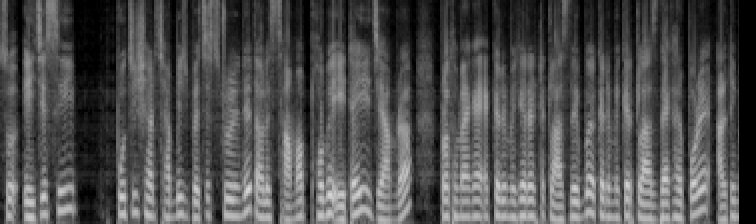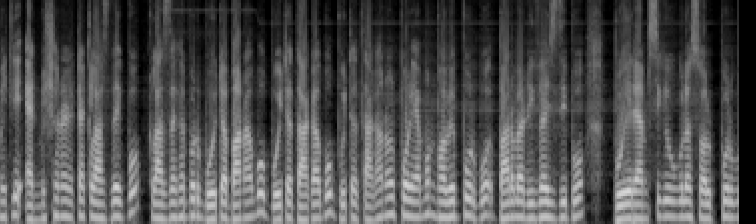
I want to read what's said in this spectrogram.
সো এইচএসসি পঁচিশ আর ছাব্বিশ ব্যাচের স্টুডেন্টে তাহলে সাম আপ হবে এটাই যে আমরা প্রথমে একা একাডেমিকের একটা ক্লাস দেখব একাডেমিকের ক্লাস দেখার পরে আলটিমেটলি অ্যাডমিশনের একটা ক্লাস দেখব ক্লাস দেখার পর বইটা বানাবো, বইটা দাগাবো, বইটা দাগানোর পর এমনভাবে পড়ব, বারবার রিভাইজ দিব, বইয়ের এমসিকিউগুলো সলভ করব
